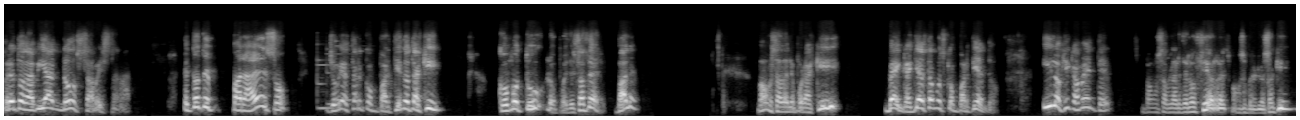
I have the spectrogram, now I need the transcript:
Pero todavía no sabes cerrar. Entonces, para eso, yo voy a estar compartiéndote aquí cómo tú lo puedes hacer, ¿vale? Vamos a darle por aquí. Venga, ya estamos compartiendo. Y lógicamente, vamos a hablar de los cierres, vamos a ponerlos aquí.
